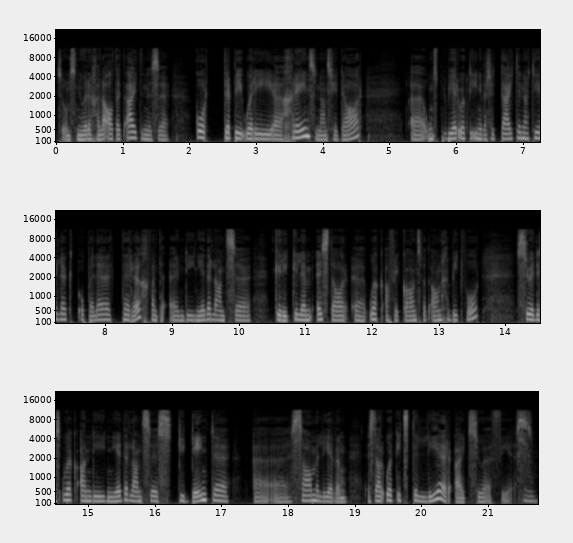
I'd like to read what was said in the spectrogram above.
So ons nodig hulle altyd uit en dis 'n kort tripie oor die uh, grens en dan s'n daar uh, ons probeer ook die universiteite natuurlik op hulle terug want in die Nederlandse kurrikulum is daar uh, ook Afrikaans wat aangebied word. So dis ook aan die Nederlandse studente uh samelewing is daar ook iets te leer uit so 'n fees. Hmm.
